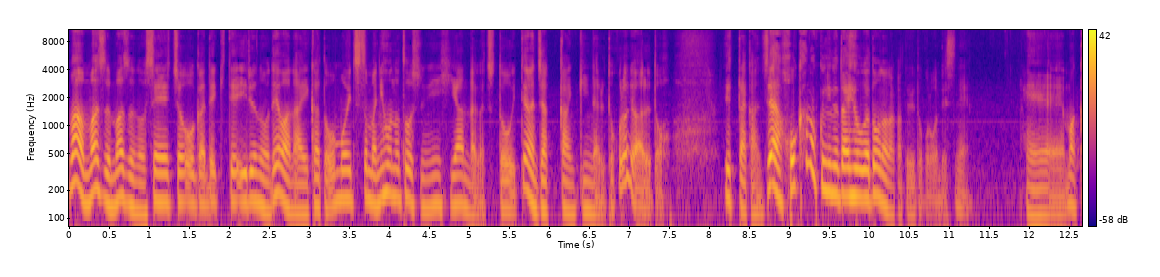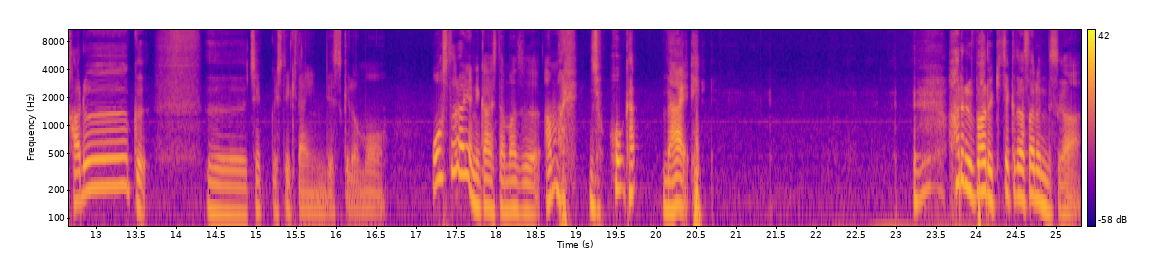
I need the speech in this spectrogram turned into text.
まあ、まずまずの成長ができているのではないかと思いつつ、まあ、日本の投手に被安打がちょっと多いっていうのは若干気になるところではあるといった感じ。じゃあ、他の国の代表がどうなのかというところですね。えー、まあ、軽く、チェックしていきたいんですけども、オーストラリアに関してはまず、あんまり 情報がない。はるばる来てくださるんですが、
